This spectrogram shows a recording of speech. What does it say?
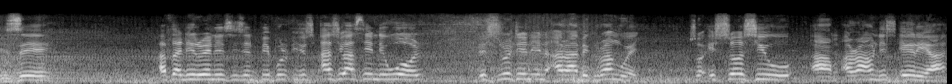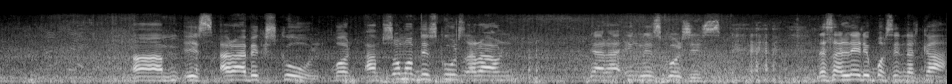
You see, after the rainy season, people use, as you are seeing the wall, it's written in Arabic language. So it shows you um, around this area um, is Arabic school. But um, some of the schools around, there are English schools. There's a lady bus in that car.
